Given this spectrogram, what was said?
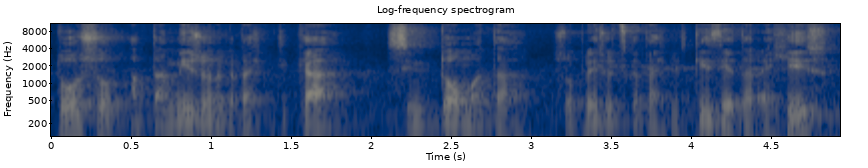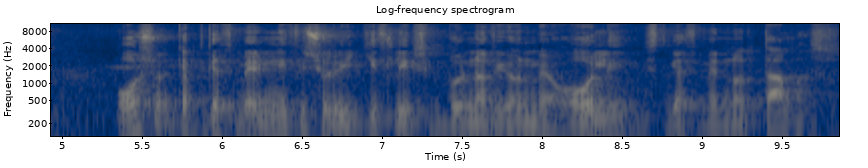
τόσο από τα μείζωνα καταθλιπτικά συμπτώματα στο πλαίσιο της καταθλιπτικής διαταραχής, όσο και από την καθημερινή φυσιολογική θλίψη που μπορεί να βιώνουμε όλοι στην καθημερινότητά μας.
